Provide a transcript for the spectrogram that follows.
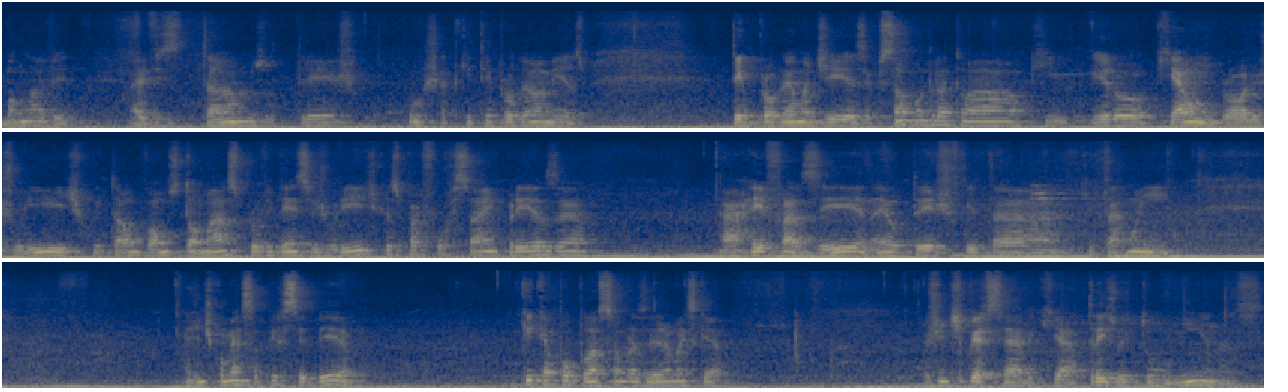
Vamos lá ver. Aí visitamos o trecho. Puxa, aqui tem problema mesmo. Tem um problema de execução contratual, que virou, que é um embrólio jurídico, então vamos tomar as providências jurídicas para forçar a empresa a refazer né, o trecho que está que tá ruim. A gente começa a perceber o que, que a população brasileira mais quer. A gente percebe que a 381 Minas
